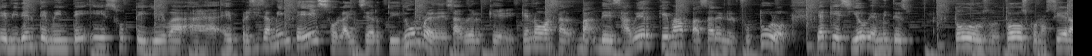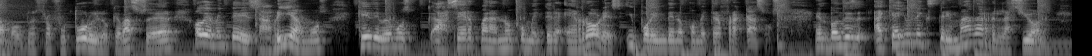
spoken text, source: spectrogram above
evidentemente eso te lleva a eh, precisamente eso, la incertidumbre de saber que, no vas de saber qué va a pasar en el futuro, ya que si obviamente todos, todos conociéramos nuestro futuro y lo que va a suceder, obviamente sabríamos qué debemos hacer para no cometer errores y por ende no cometer fracasos. Entonces, aquí hay una extremada relación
